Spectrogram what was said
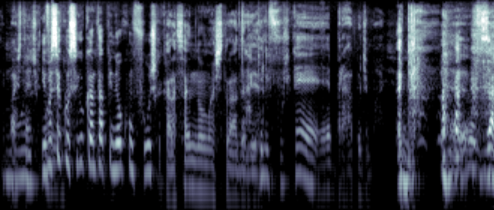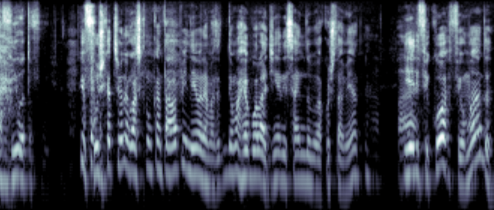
Tem bastante E você conseguiu cantar pneu com Fusca, cara, saindo numa estrada ali. Aquele Fusca é, é brabo demais. É brabo. eu desafio outro Fusca. Porque o Fusca tinha um negócio que não cantava pneu, né? Mas deu uma reboladinha ali saindo do acostamento. né? E ele ficou filmando?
